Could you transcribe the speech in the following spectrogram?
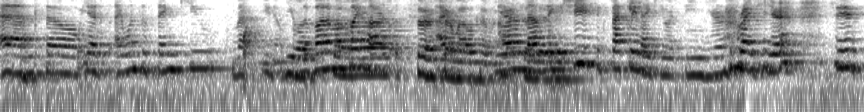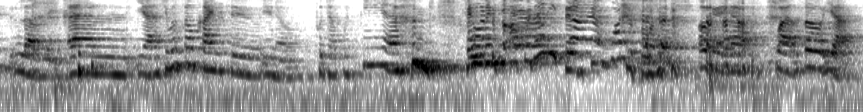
And so, yes, I want to thank you but you know, You from the bottom of my heart. so, so I- welcome. You're lovely. Absolutely. She's exactly like your senior right here. She's lovely, and yeah, she was so kind to you know put up with me and filming to put up here. with anything. No, She was wonderful. okay, yeah. Well, so yeah,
